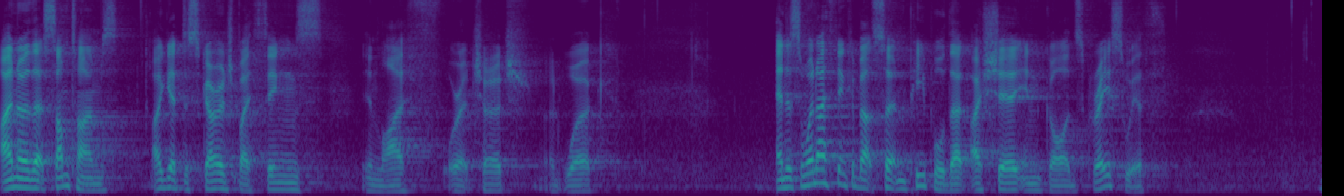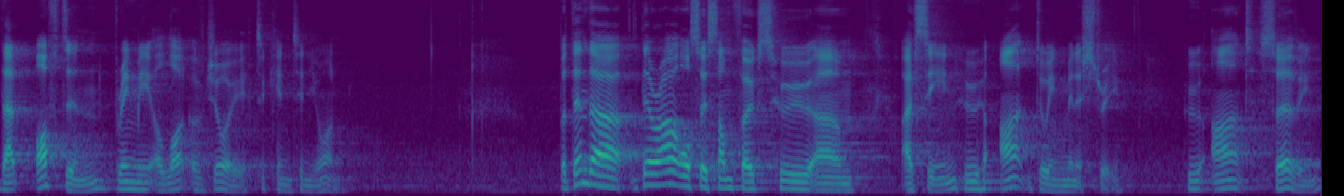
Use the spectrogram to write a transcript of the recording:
I know that sometimes I get discouraged by things in life or at church, at work, and it's when I think about certain people that I share in God's grace with that often bring me a lot of joy to continue on. But then there are, there are also some folks who um, I've seen who aren't doing ministry, who aren't serving,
